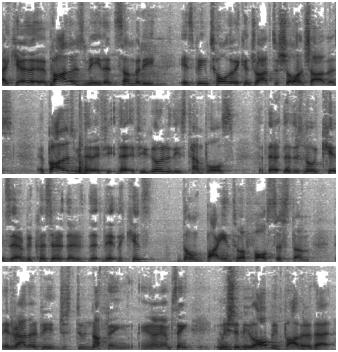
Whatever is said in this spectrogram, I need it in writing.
I care that it bothers me that somebody is being told that they can drive to shul on Shabbos. It bothers me that if you, that if you go to these temples, that, there, that there's no kids there because they're, they're, the, the kids don't buy into a false system. They'd rather be just do nothing. You know, I'm saying we should be all be bothered that.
